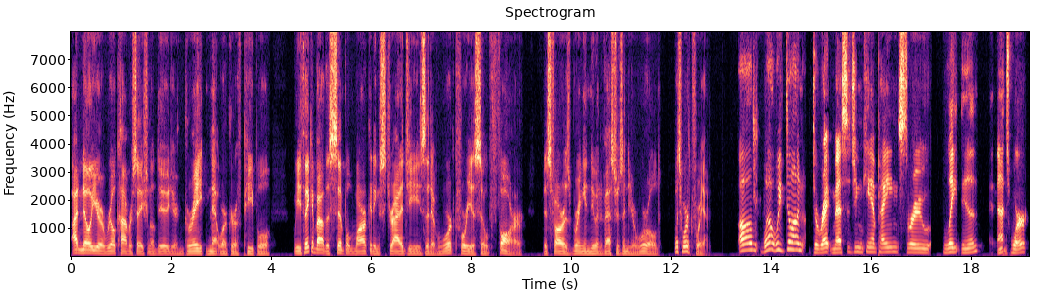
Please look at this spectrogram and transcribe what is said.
I know you're a real conversational dude. You're a great networker of people. When you think about the simple marketing strategies that have worked for you so far, as far as bringing new investors into your world, what's worked for you? Um, well, we've done direct messaging campaigns through LinkedIn, and that's worked.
